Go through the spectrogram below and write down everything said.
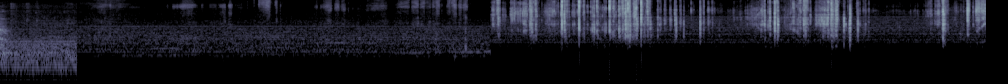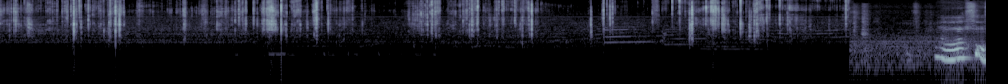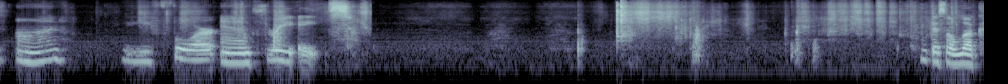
This is on the four and three eighths. I think this will look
